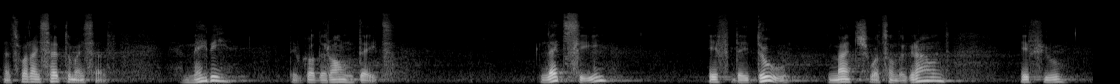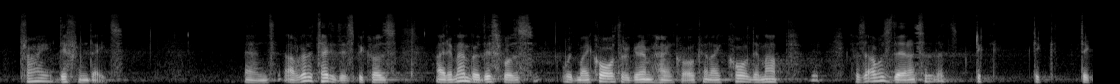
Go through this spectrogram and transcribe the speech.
that's what I said to myself, maybe they've got the wrong date. Let's see if they do match what's on the ground if you try different dates. And I'm going to tell you this because I remember this was with my co-author Graham Hancock, and I called him up because I was there. I said, "Let's tick, tick, tick,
